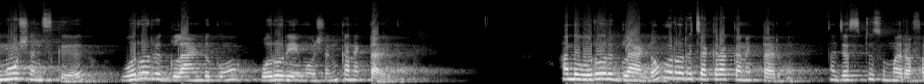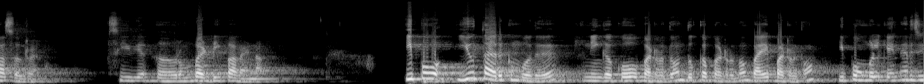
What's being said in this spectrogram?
எமோஷன்ஸ்க்கு ஒரு ஒரு கிளாண்டுக்கும் ஒரு ஒரு எமோஷன் கனெக்ட் ஆகிருக்கும் அந்த ஒரு ஒரு கிளாண்டும் ஒரு ஒரு சக்கரா கனெக்ட் ஆகிருக்கும் நான் ஜஸ்ட்டு சும்மா ரஃபாக சொல்கிறேன் சீரிய ரொம்ப டீப்பாக வேண்டாம். இப்போ யூத்தாக இருக்கும்போது நீங்கள் கோவப்படுறதும் துக்கப்படுறதும் பயப்படுறதும் இப்போ உங்களுக்கு எனர்ஜி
